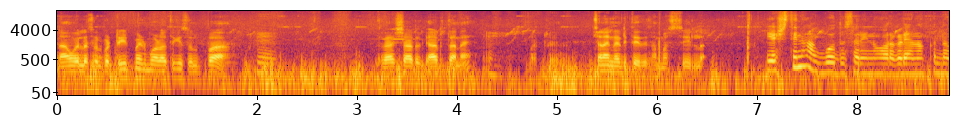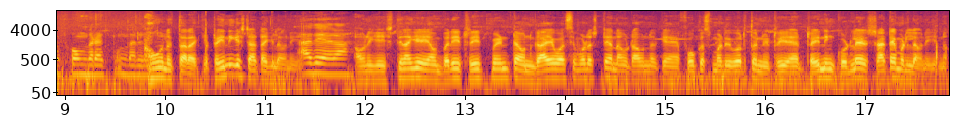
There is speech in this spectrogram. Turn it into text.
ನಾವೆಲ್ಲ ಸ್ವಲ್ಪ ಟ್ರೀಟ್ಮೆಂಟ್ ಮಾಡೋದಕ್ಕೆ ಸ್ವಲ್ಪ ರ್ಯಾಶ್ ಆಡ್ ಆಡ್ತಾನೆ. ಬಟ್ ಚೆನ್ನಾಗಿ ನಡೀತಾ ಇದೆ. ಸಮಸ್ಯೆ ಇಲ್ಲ. ಎಷ್ಟು ದಿನ ಆಗ್ಬೋದು ಸರ್ ಇನ್ನು ಹೊರಗಡೆ ಬರಕ್ಕೆ ಬರಲ್ಲ ಅವನ ತರಕ್ಕೆ ಟ್ರೈನಿಗೆ ಸ್ಟಾರ್ಟ್ ಆಗಿಲ್ಲ ಅವನಿಗೆ. ಅದೇ ಅಲ್ಲ. ಅವನಿಗೆ ಇಷ್ಟು ದಿನಾಗಿ ಅವ್ನು ಬರೀ ಟ್ರೀಟ್ಮೆಂಟ್ ಅವ್ನು ಗಾಯವಾಸಿ ಮಾಡೋಷ್ಟೇ ನಾವು ಅವನಿಗೆ ಫೋಕಸ್ ಮಾಡಿ ಹೊರತು ನೀವು ಟ್ರೈ ಟ್ರೈನಿಂಗ್ ಕೊಡಲೇ ಸ್ಟಾರ್ಟೇ ಮಾಡಿಲ್ಲ ಅವನಿಗೆ ಇನ್ನು.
